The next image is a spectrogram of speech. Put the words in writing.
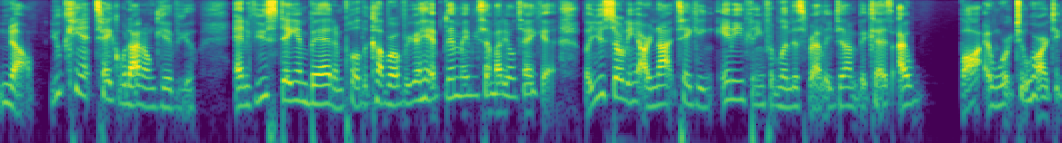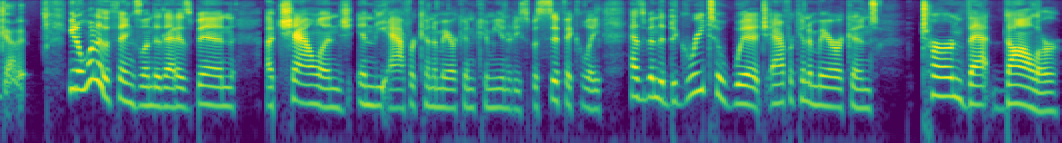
No, you can't take what I don't give you. And if you stay in bed and pull the cover over your head, then maybe somebody will take it. But you certainly are not taking anything from Linda Spradley Dunn because I fought and worked too hard to get it. You know, one of the things, Linda, that has been a challenge in the African American community specifically has been the degree to which African Americans turn that dollar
